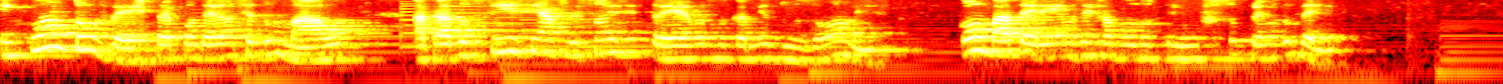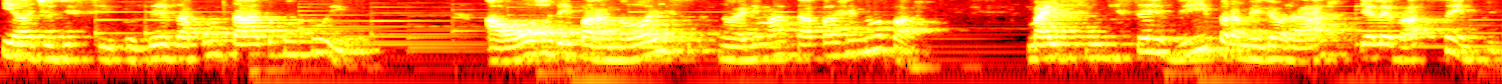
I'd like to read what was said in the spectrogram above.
Enquanto houver preponderância do mal a traduzir-se em aflições e trevas no caminho dos homens, combateremos em favor do triunfo supremo do bem. E ante o discípulo desapontado, concluiu: A ordem para nós não é de matar para renovar, mas sim de servir para melhorar e elevar sempre.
